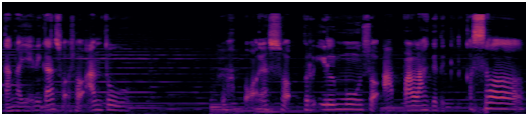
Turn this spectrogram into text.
tetangganya ini kan sok-sokan tuh. Wah pokoknya sok berilmu sok apalah gitu, gitu. kesel.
